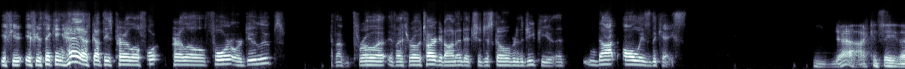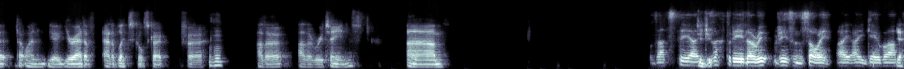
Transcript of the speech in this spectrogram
if you if you're thinking, hey, I've got these parallel for parallel for or do loops, if I throw a if I throw a target on it, it should just go over to the GPU. That's not always the case. Yeah, I can see that that one you're, you're out of out of lexical scope for Mhm. other other routines. Um, That's the uh, Did you- exactly the re- reason. Sorry, I, I gave up. Yeah.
